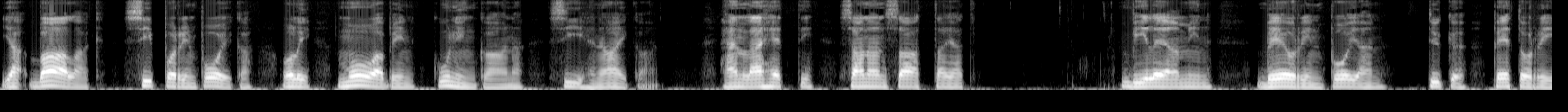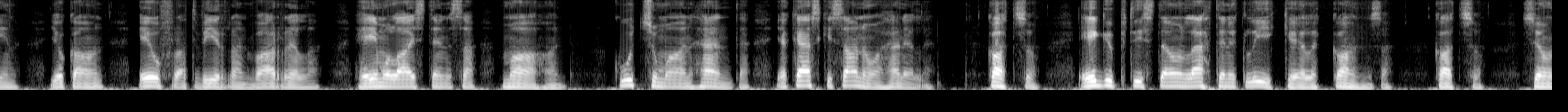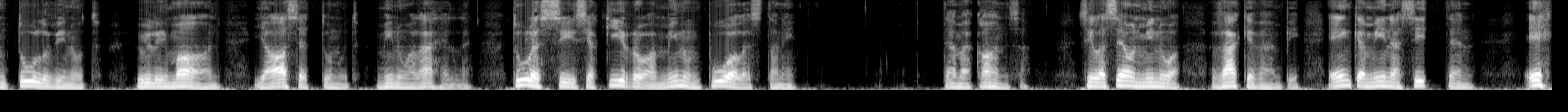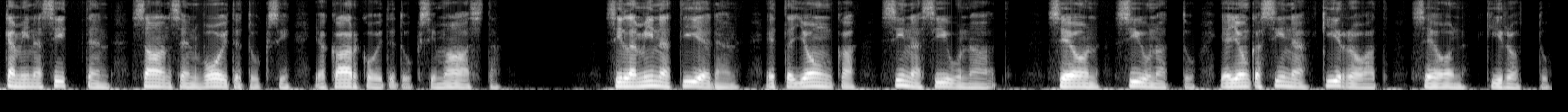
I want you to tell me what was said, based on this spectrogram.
Ja Baalak Sipporin poika, oli Moabin kuninkaana siihen aikaan. Hän lähetti sanan saattajat Bileamin, Beorin pojan, tykö Petoriin, joka on Eufrat virran varrella, heimolaistensa maahan, kutsumaan häntä ja käski sanoa hänelle, katso, Egyptistä on lähtenyt liikkeelle kansa. Katso, se on tulvinut yli maan ja asettunut minua lähelle. Tule siis ja kiroa minun puolestani tämä kansa, sillä se on minua väkevämpi, enkä minä sitten, ehkä minä sitten saan sen voitetuksi ja karkoitetuksi maasta. Sillä minä tiedän, että jonka sinä siunaat, se on siunattu, ja jonka sinä kiroat, se on kirottu.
